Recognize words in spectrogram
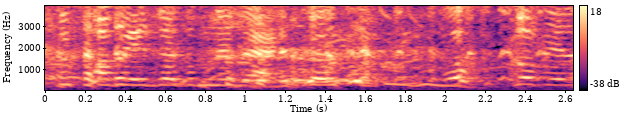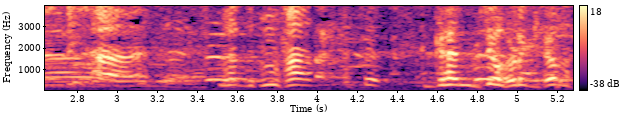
सुखा दिया तुमने बैठ वो सुखा भेज दिया मैं तुम्हारा गन छोड़ के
